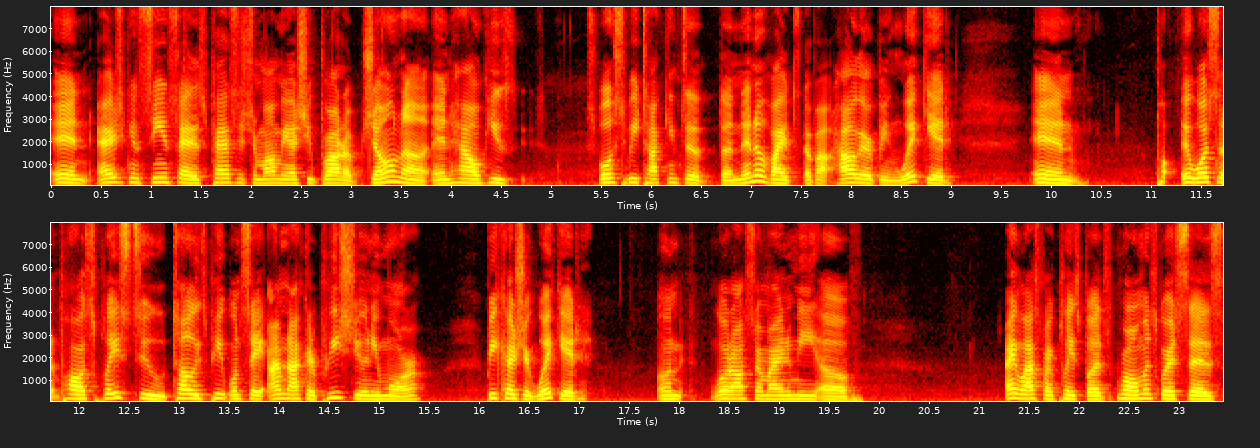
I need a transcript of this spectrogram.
And as you can see inside this passage, and mommy, you brought up Jonah and how he's supposed to be talking to the Ninevites about how they're being wicked, and it wasn't Paul's place to tell these people and say, I'm not going to preach to you anymore because you're wicked. And what also reminded me of, I lost my place, but Romans where it says,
